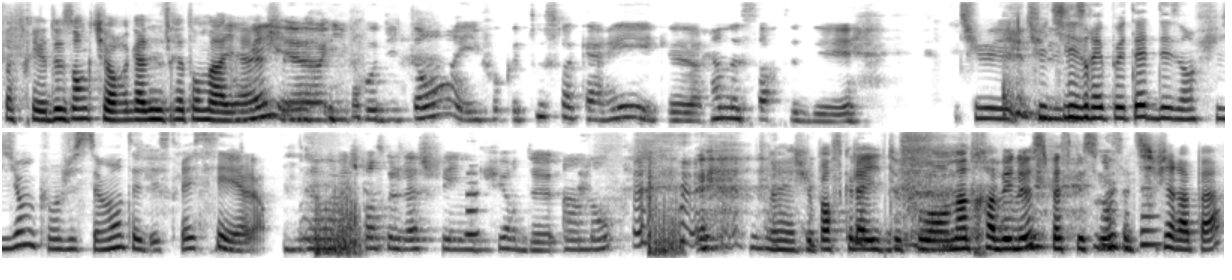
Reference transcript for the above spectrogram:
Ça ferait deux ans que tu organiserais ton mariage. Oui, il faut du temps et il faut que tout soit carré et que rien ne sorte des, tu, tu utiliserais peut-être des infusions pour justement te déstresser alors. je pense que là je fais une cure de un an. je pense que là il te faut en intraveineuse parce que sinon ça ne suffira pas.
